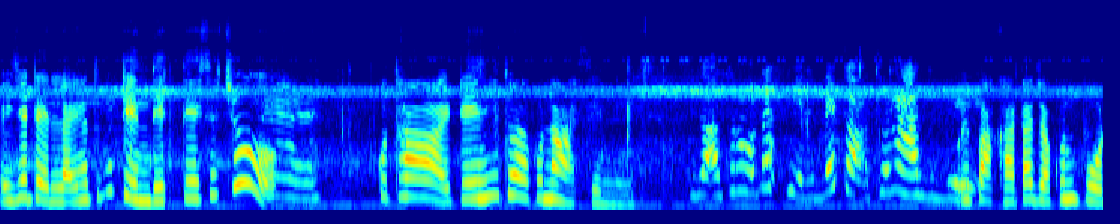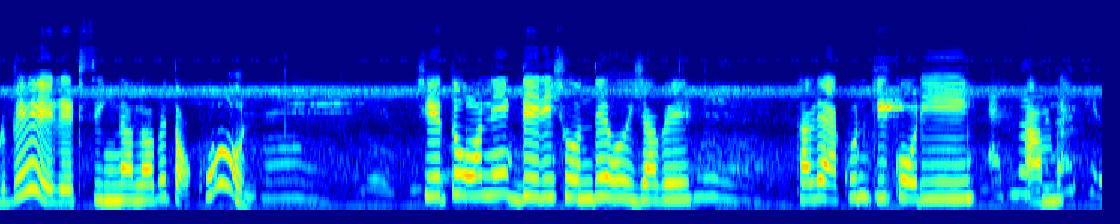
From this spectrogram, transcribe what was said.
এই যে ট্রেন লাইনে তুমি ট্রেন দেখতে এসেছ? কোথায়? ট্রেনই তো এখনও আসেনি। ওই পাখাটা যখন পড়বে রেড সিগন্যাল হবে তখন? সে তো অনেক দেরি সন্ধে হয়ে যাবে। তাহলে এখন কি করি? আমরা-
